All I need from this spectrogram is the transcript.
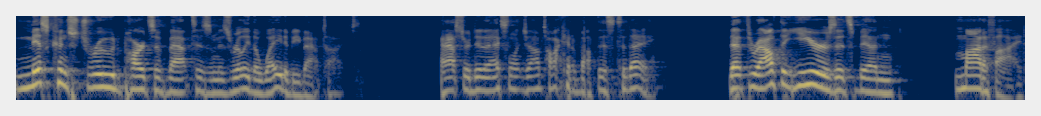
misconstrued parts of baptism is really the way to be baptized. Pastor did an excellent job talking about this today. that throughout the years it's been modified.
